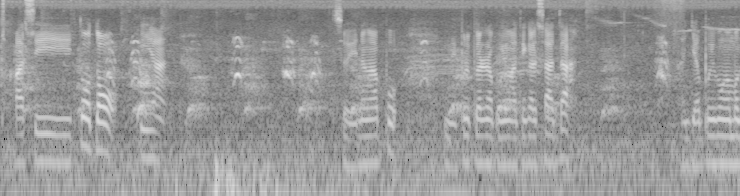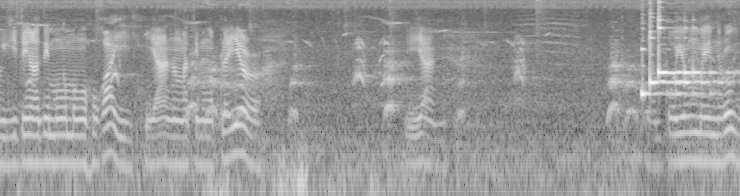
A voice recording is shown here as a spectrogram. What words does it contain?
Tsaka si Toto. Yan. So, yun na nga po. May prepare na po yung ating kalsada. Andiyan po yung mga magigiting natin mga mga hukay. Yan ang ating mga player. Yan. Yan po yung main road.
